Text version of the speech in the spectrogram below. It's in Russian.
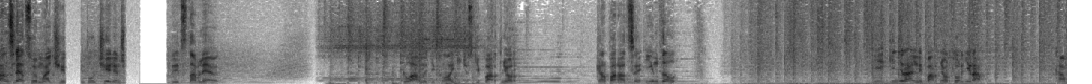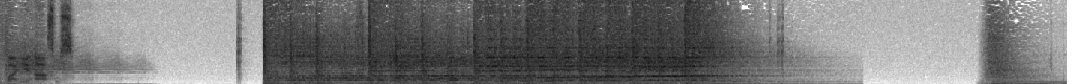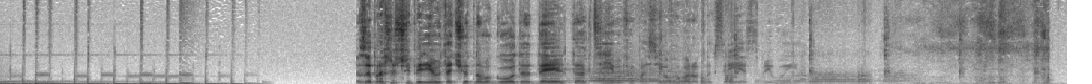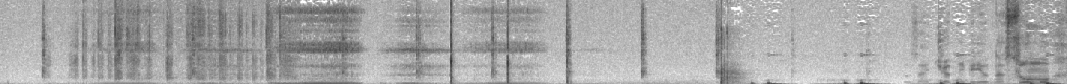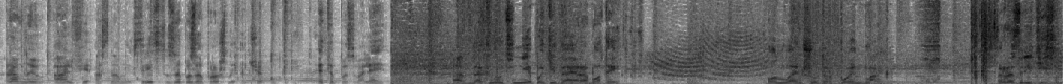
Трансляцию матча Intel Challenge представляют главный технологический партнер корпорация Intel и генеральный партнер турнира компания Asus. За прошедший период отчетного года дельта активов и пассивов оборотных средств на сумму, равную альфе основных средств за позапрошлый отчетный период. Это позволяет Отдохнуть, не покидая работы. Онлайн-шутер Point Blank. Разрядись.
